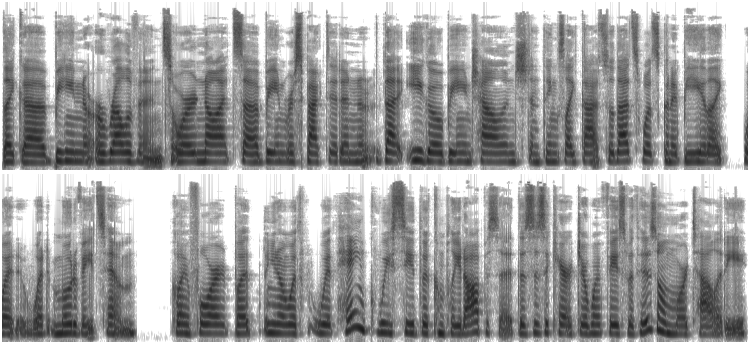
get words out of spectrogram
like uh, being irrelevant or not uh, being respected, and that ego being challenged and things like that. So that's what's going to be like what what motivates him going forward. But you know, with with Hank, we see the complete opposite. This is a character when faced with his own mortality.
